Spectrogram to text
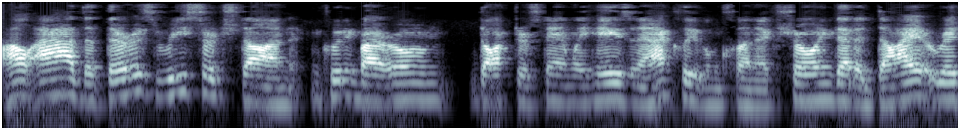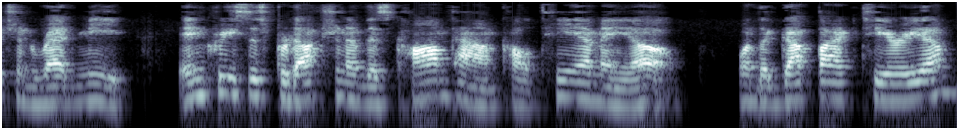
I'll add that there is research done, including by our own Dr. Stanley Hazen at Cleveland Clinic, showing that a diet rich in red meat increases production of this compound called TMAO. When the gut bacteria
